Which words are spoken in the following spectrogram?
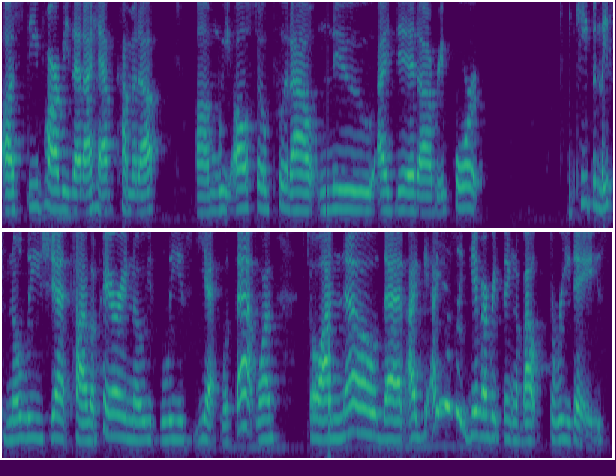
uh, steve harvey that i have coming up. Um, we also put out new i did a report keeping the no leads yet. Tyler Perry, no leads yet with that one. So I know that I, I usually give everything about three days,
